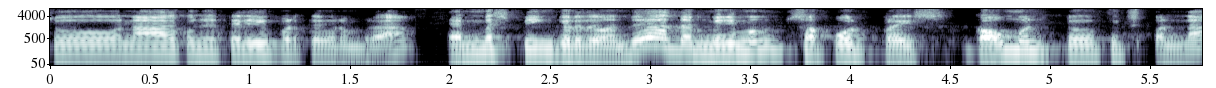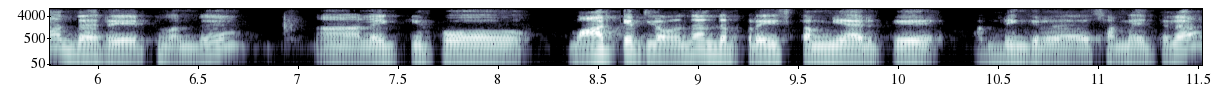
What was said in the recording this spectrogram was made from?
ஸோ நான் கொஞ்சம் தெளிவுபடுத்த விரும்புறேன். எம்எஸ்பிங்கிறது வந்து அந்த minimum support price government fix பண்ண அந்த ரேட் வந்து லைக் இப்போ மார்க்கெட்ல வந்து அந்த பிரைஸ் கம்மியா இருக்கு அப்படிங்கிற சமயத்துல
